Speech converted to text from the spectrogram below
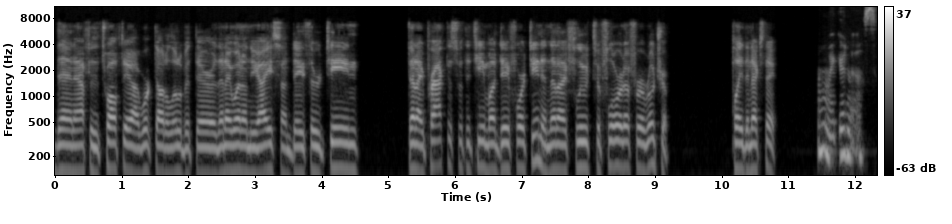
then after the 12th day, I worked out a little bit there. Then I went on the ice on day 13. Then I practiced with the team on day 14. And then I flew to Florida for a road trip, played the next day. Oh my goodness.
